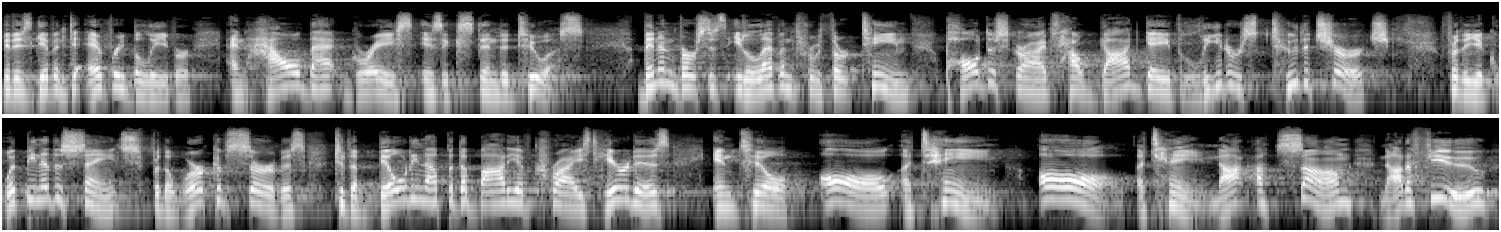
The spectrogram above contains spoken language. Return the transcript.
that is given to every believer and how that grace is extended to us. Then in verses 11 through 13, Paul describes how God gave leaders to the church for the equipping of the saints, for the work of service, to the building up of the body of Christ. Here it is until all attain. All attain. Not a some, not a few,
